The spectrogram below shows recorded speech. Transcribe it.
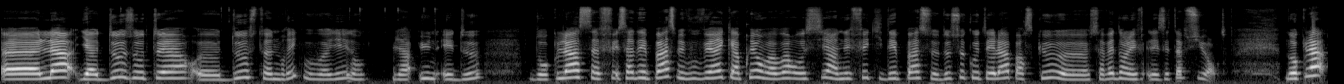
là, il y a deux hauteurs de stone brick, vous voyez. Donc il y a une et deux. Donc là, ça, dépasse, mais vous verrez qu'après, on va voir aussi un effet qui dépasse de ce côté-là parce que euh, ça va être dans les, les, étapes suivantes. Donc là,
